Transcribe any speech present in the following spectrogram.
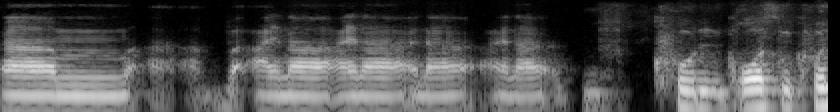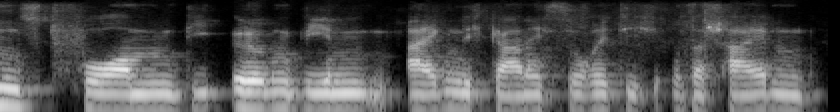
ähm, einer, einer, einer, einer kun großen Kunstform, die irgendwie eigentlich gar nicht so richtig unterscheiden,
